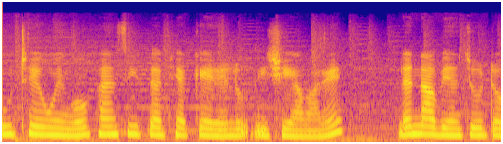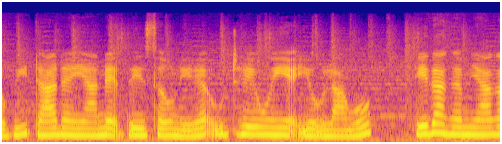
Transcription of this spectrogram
ဦးထေဝင်းကိုဖမ်းဆီးတပ်ဖြတ်ခဲ့တယ်လို့သိရှိရပါတယ်။လက်နောက်ပြန်ကျိုးတုပ်ပြီးဓာတ်ဒဏ်ရာနဲ့သေဆုံးနေတဲ့ဦးထေဝင်းရဲ့ရုပ်လောင်ကိုဒေသခံများက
